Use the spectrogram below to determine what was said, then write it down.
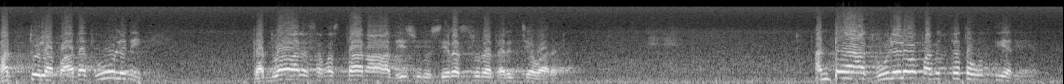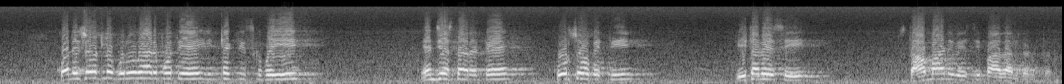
భక్తుల పాదధూళిని గద్వాల సంస్థానాధీశులు శిరస్సున ధరించేవారట. అంటే ఆ ధూళిలో పవిత్రత ఉంది అని. కొన్ని చోట్ల గురువుగారు పోతే ఇంట్లోకి తీసుకుపోయి ఏం చేస్తారంటే కూర్చోబెట్టి ఈట వేసి స్తంభాన్ని వేసి పాదాలు కడుగుతారు.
